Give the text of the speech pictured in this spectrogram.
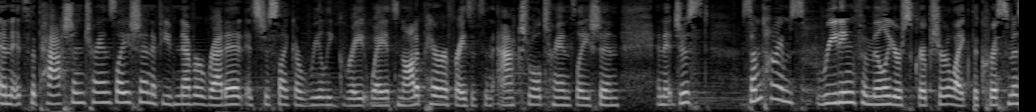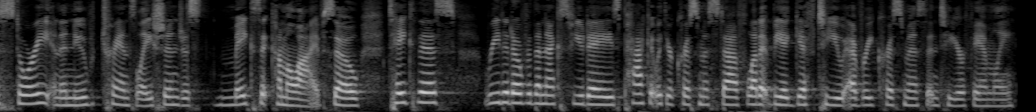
and it's the Passion Translation. If you've never read it, it's just like a really great way. It's not a paraphrase, it's an actual translation. And it just, sometimes reading familiar scripture like the Christmas story in a new translation just makes it come alive. So take this, read it over the next few days, pack it with your Christmas stuff, let it be a gift to you every Christmas and to your family.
